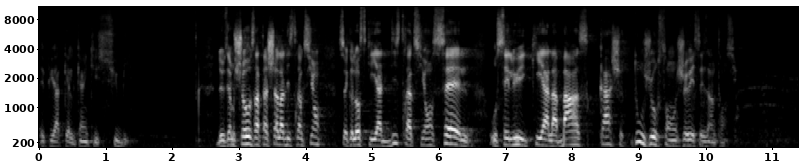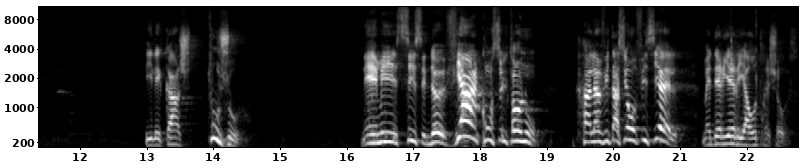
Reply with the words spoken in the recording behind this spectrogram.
et puis il y a quelqu'un qui subit. Deuxième chose attachée à la distraction, c'est que lorsqu'il y a distraction, celle ou celui qui à la base cache toujours son jeu et ses intentions. Il les cache toujours. Néhémie 6 et 2, viens, consultons-nous à l'invitation officielle, mais derrière il y a autre chose.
